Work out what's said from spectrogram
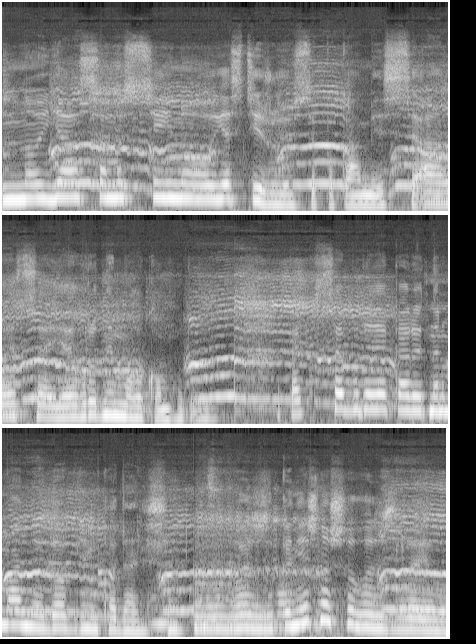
Ну я самостійно я стіжуюся поки місць, але це я грудним молоком годую. Так все буде, як кажуть, нормально і добренько далі. Звісно, що важливо.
